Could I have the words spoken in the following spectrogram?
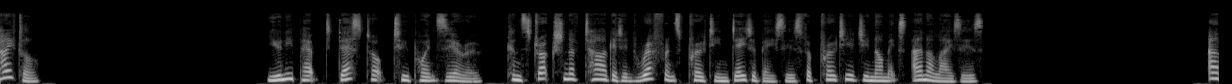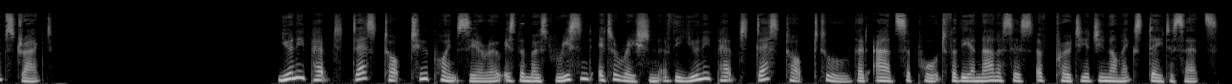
Title Unipept Desktop 2.0 Construction of Targeted Reference Protein Databases for Proteogenomics Analyses. Abstract Unipept Desktop 2.0 is the most recent iteration of the Unipept Desktop tool that adds support for the analysis of proteogenomics datasets.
